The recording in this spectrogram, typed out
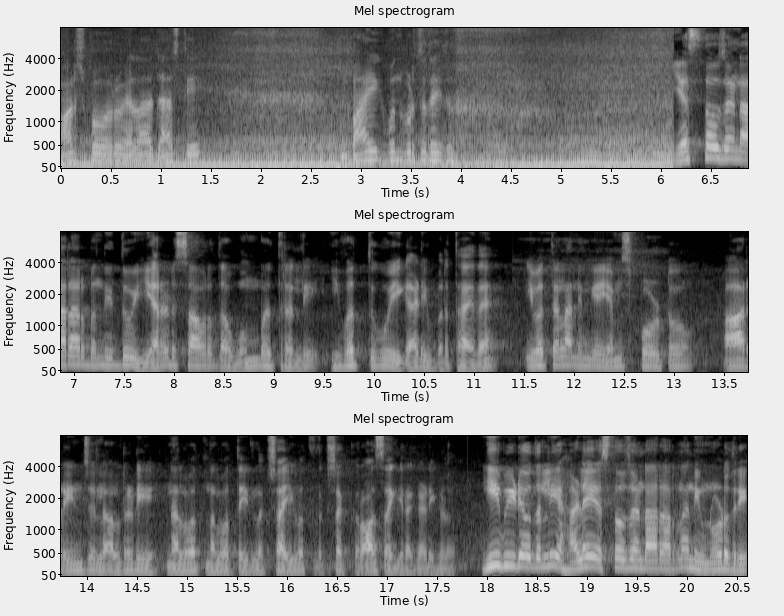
ಹಾರ್ಸ್ ಪವರು ಎಲ್ಲ ಜಾಸ್ತಿ. ಬಾಯಿಗೆ ಬಂದುಬಿಡ್ತದೆ ಇದು. ಎಸ್ ತೌಸಂಡ್ ಆರ್ ಆರ್ ಬಂದಿದ್ದು ಎರಡು ಸಾವಿರದ ಒಂಬತ್ತರಲ್ಲಿ ಇವತ್ತಿಗೂ ಈ ಗಾಡಿ ಬರ್ತಾ ಇದೆ. ಇವತ್ತೆಲ್ಲ ನಿಮಗೆ ಎಂ ಸ್ಪೋರ್ಟು ಆ ರೇಂಜಲ್ಲಿ ಆಲ್ರೆಡಿ ನಲ್ವತ್ತು, ನಲ್ವತ್ತೈದು ಲಕ್ಷ, ಐವತ್ತು ಲಕ್ಷ ಕ್ರಾಸ್ ಆಗಿರೋ ಗಾಡಿಗಳು. ಈ ವಿಡಿಯೋದಲ್ಲಿ ಹಳೆ ಎಸ್ ತೌಸಂಡ್ ಆರ್ ಆರ್ನ ನೀವು ನೋಡಿದ್ರಿ.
